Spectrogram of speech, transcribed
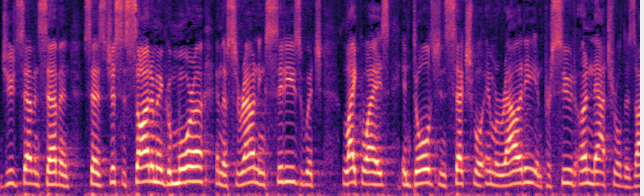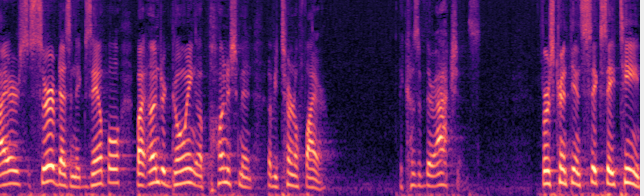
Jude 7 7 says, Just as Sodom and Gomorrah and the surrounding cities, which likewise indulged in sexual immorality and pursued unnatural desires, served as an example by undergoing a punishment of eternal fire because of their actions. 1 Corinthians 6:18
